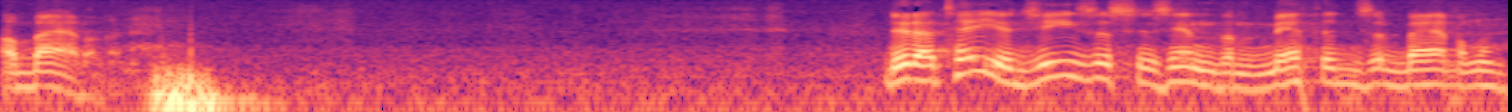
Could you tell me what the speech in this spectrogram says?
of Babylon. Did I tell you Jesus is in the methods of Babylon?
